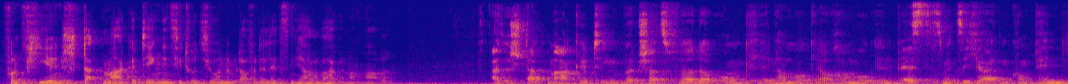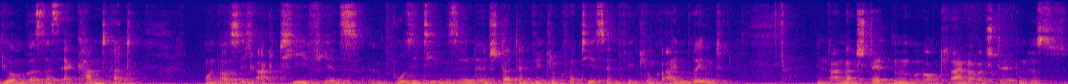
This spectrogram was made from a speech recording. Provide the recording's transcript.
von vielen Stadtmarketing-Institutionen im Laufe der letzten Jahre wahrgenommen habe. Also Stadtmarketing, Wirtschaftsförderung, hier in Hamburg ja auch Hamburg Invest ist mit Sicherheit ein Kompendium, was das erkannt hat und auch sich aktiv jetzt im positiven Sinne in Stadtentwicklung, Quartiersentwicklung einbringt. In anderen Städten und auch kleineren Städten ist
